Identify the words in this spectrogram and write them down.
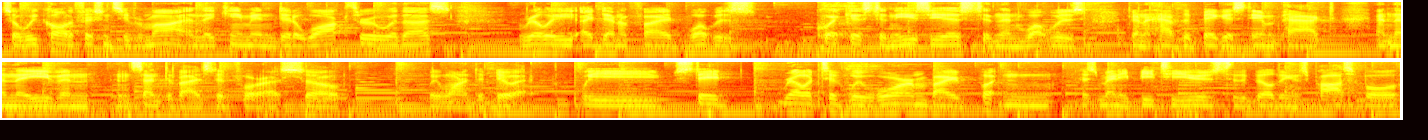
So we called Efficiency Vermont and they came in and did a walkthrough with us really identified what was quickest and easiest and then what was going to have the biggest impact. And then they even incentivized it for us so we wanted to do it. We stayed relatively warm by putting as many btus to the building as possible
